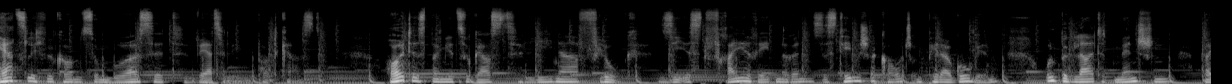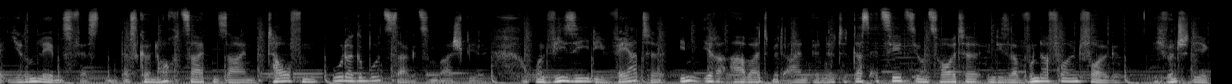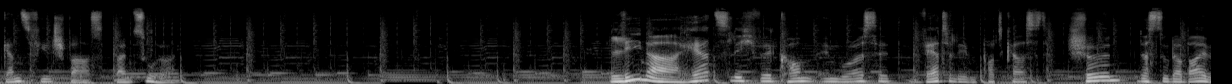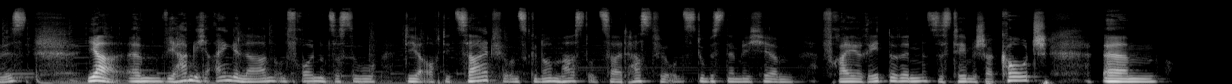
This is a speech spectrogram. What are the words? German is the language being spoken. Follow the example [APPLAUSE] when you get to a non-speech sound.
Herzlich willkommen zum Worth It Werteleben Podcast. Heute ist bei mir zu Gast Lina Flug. Sie ist freie Rednerin, systemischer Coach und Pädagogin und begleitet Menschen bei ihren Lebensfesten. Das können Hochzeiten sein, Taufen oder Geburtstage zum Beispiel. Und wie sie die Werte in ihre Arbeit mit einbindet, das erzählt sie uns heute in dieser wundervollen Folge. Ich wünsche dir ganz viel Spaß beim Zuhören. Lina, herzlich willkommen im Worth It Werteleben Podcast. Schön, dass du dabei bist. Ja, ähm, wir haben dich eingeladen und freuen uns, dass du dir auch die Zeit für uns genommen hast und Zeit hast für uns. Du bist nämlich ähm, freie Rednerin, systemischer Coach, ähm,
